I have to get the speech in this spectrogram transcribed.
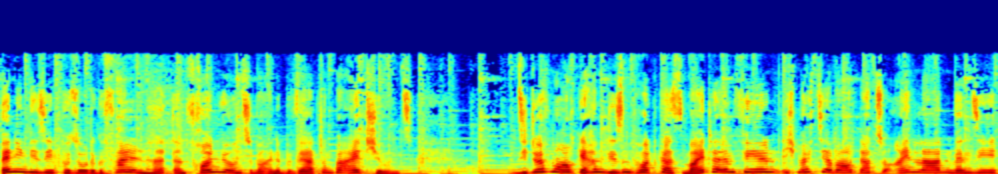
Wenn Ihnen diese Episode gefallen hat, dann freuen wir uns über eine Bewertung bei iTunes. Sie dürfen auch gerne diesen Podcast weiterempfehlen. Ich möchte Sie aber auch dazu einladen, wenn Sie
